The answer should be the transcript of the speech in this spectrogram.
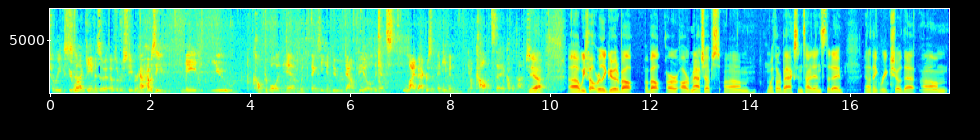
Tarik's uh, game as a, as a receiver, how, how has he made you comfortable in him with the things he can do downfield against linebackers and even, you know, Collins Day a couple times? Yeah, uh, we felt really good about about our our matchups um, with our backs and tight ends today, and I think Reek showed that. Um,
